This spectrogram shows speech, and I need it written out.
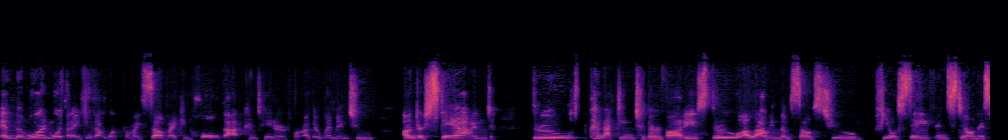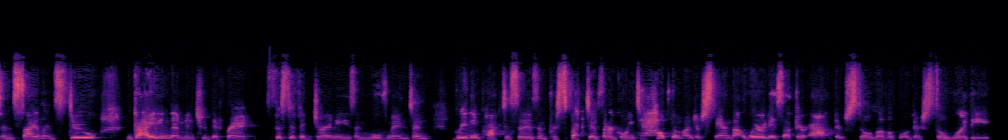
and the more and more that I do that work for myself, I can hold that container for other women to understand through connecting to their bodies, through allowing themselves to feel safe in stillness and silence, through guiding them into different specific journeys and movement and breathing practices and perspectives that are going to help them understand that where it is that they're at, they're still lovable, they're still worthy,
